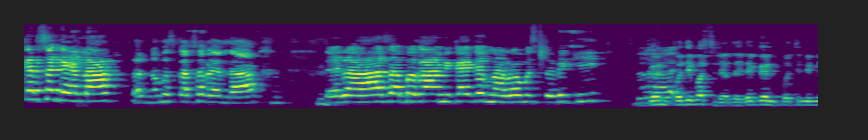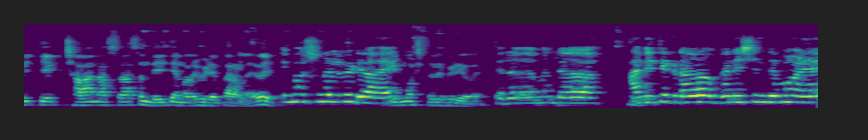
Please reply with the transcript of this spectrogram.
नमस्कार सगळ्यांना. तर नमस्कार सगळ्यांना. तर आज बघा आम्ही काय करणार आहोत मस्तपैकी? गणपती बसले होते. ते गणपती निमित्त एक छान असा संदेश देणारा व्हिडिओ करायला इमोशनल व्हिडिओ आहे. इमोशनल व्हिडिओ आहे. तर म्हणलं आम्ही तिकडं गणेश शिंदे मोळे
